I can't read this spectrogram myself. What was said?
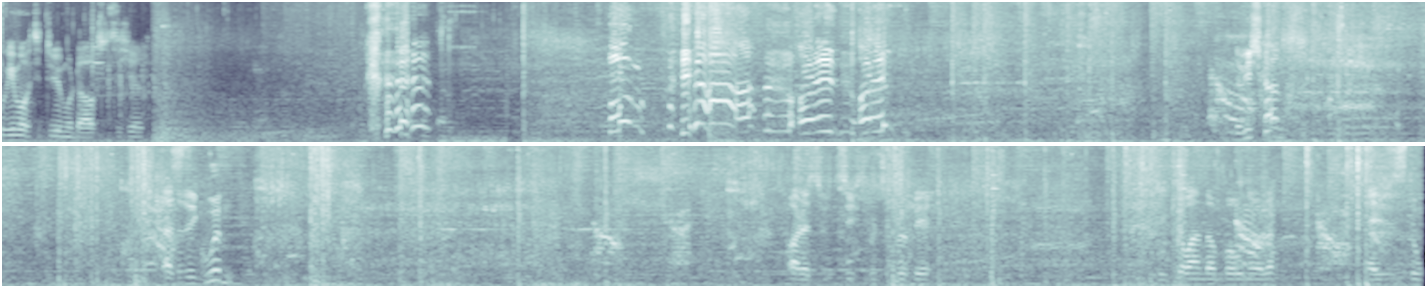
Guck, ich mach die Tür mal da auf zur Sicherheit. Bumm! Ja! All in! All in! Erwischt kann! Also die Gurten! Oh, das ist sich voll zu probieren. Die Kleinen am Boden, oder? Ey, das ist dumm.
